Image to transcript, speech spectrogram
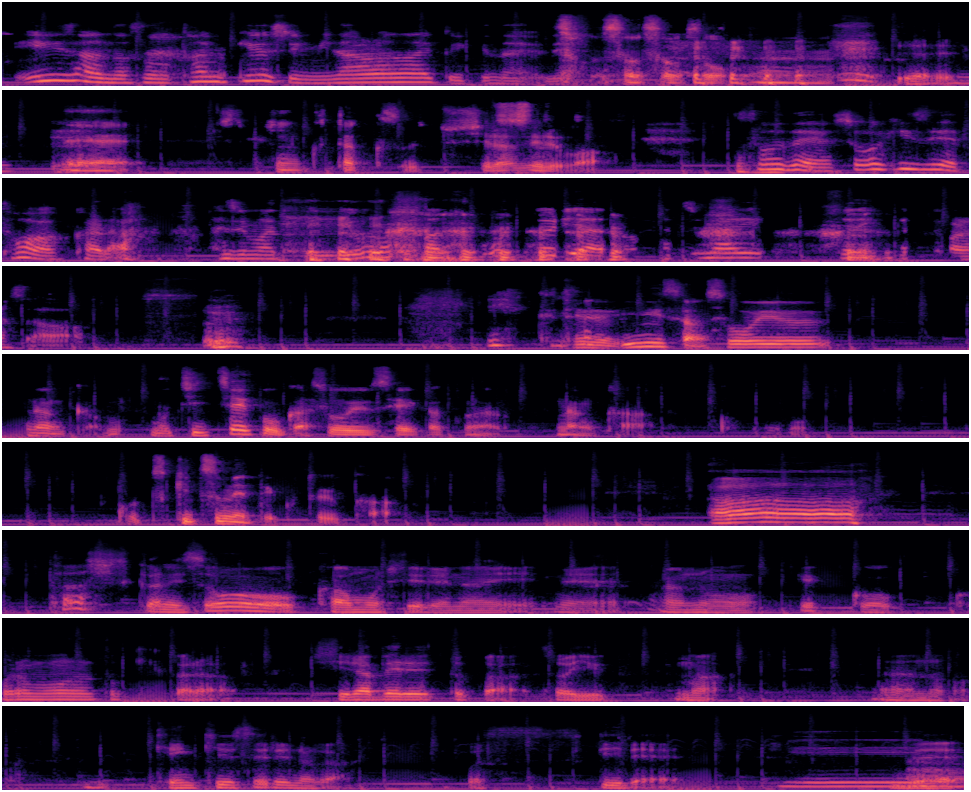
イリさんのその探求心見習わないといけないよね。そうそうそうそう。ピンクタックス調べるわ。そうだよ、消費税とはから 始まって、ヨーロッパ、オーストリアの始まりの一回だからさ。えイリさんそういうなんかもうちっちゃい頃からそういう性格なの？なんかこうこう突き詰めていくというか。ああ、確かにそうかもしれないね。あの、結構、子供の時から調べるとか、そういう、まあ、あの、研究するのが好きで、でえ。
